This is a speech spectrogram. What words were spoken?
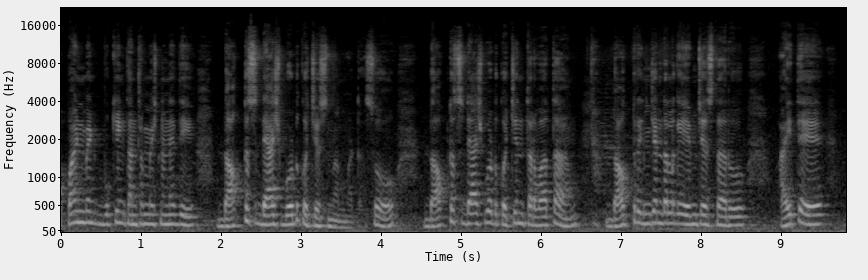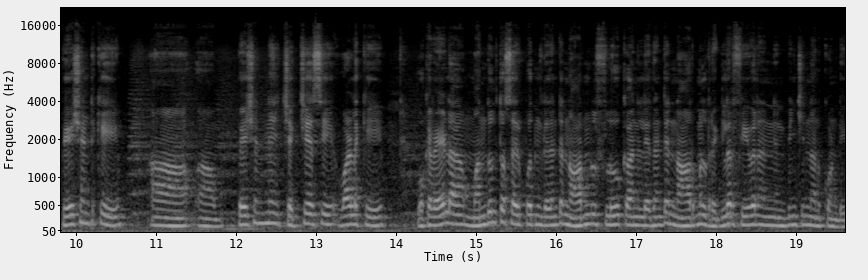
అపాయింట్మెంట్ బుకింగ్ కన్ఫర్మేషన్ అనేది డాక్టర్స్ డాష్ బోర్డుకి వచ్చేస్తుంది అనమాట సో డాక్టర్స్ డాష్ బోర్డుకి వచ్చిన తర్వాత డాక్టర్ ఇన్ జనరల్గా ఏం చేస్తారు? అయితే పేషెంట్కి పేషెంట్ని చెక్ చేసి వాళ్ళకి ఒకవేళ మందులతో సరిపోతుంది లేదంటే నార్మల్ ఫ్లూ కానీ లేదంటే నార్మల్ రెగ్యులర్ ఫీవర్ అని అనిపించింది అనుకోండి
